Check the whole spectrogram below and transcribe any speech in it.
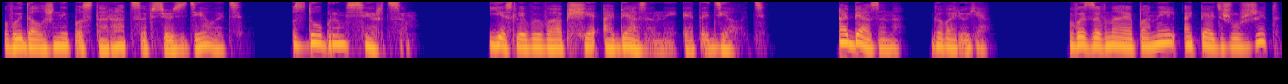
«Вы должны постараться все сделать с добрым сердцем, если вы вообще обязаны это делать». «Обязана», говорю я. Вызывная панель опять жужжит,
